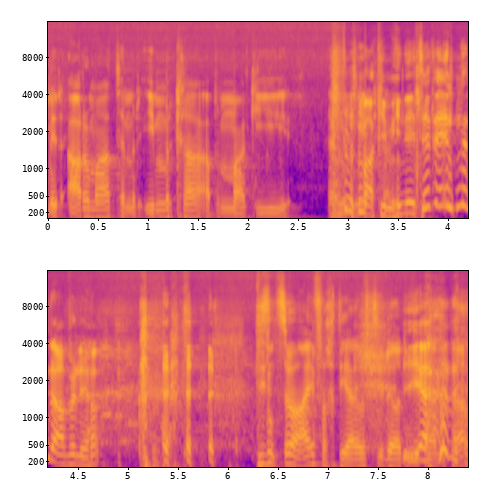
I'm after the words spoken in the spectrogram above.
Mit Aromat haben wir immer gehabt, aber Maggi haben wir nie Mag ich mich nicht erinnern, aber ja. Die sind so einfach, die auf die Laden Ja.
